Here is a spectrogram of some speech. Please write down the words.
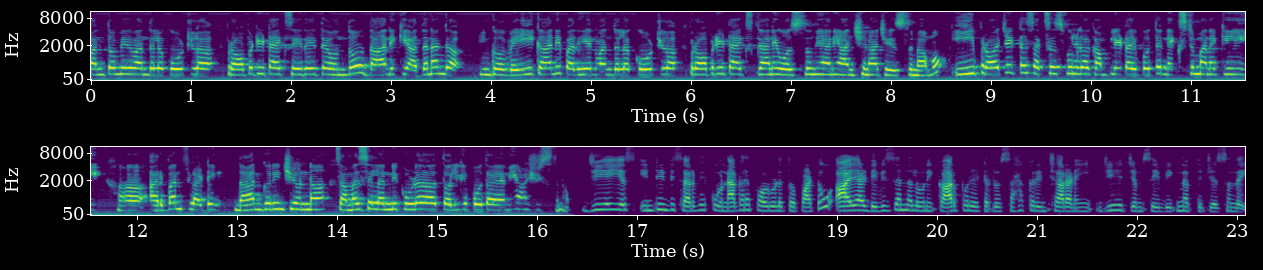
పంతొమ్మిది వందల కోట్ల ప్రాపర్టీ ట్యాక్స్ ఏదైతే ఉందో దానికి అదనంగా ఇంకో వెయ్యి కానీ పదిహేను వందల కోట్ల ప్రాపర్టీ ట్యాక్స్ కానీ వస్తుంది అని అంచనా చేస్తున్నాము. ఈ ప్రాజెక్ట్ సక్సెస్ఫుల్గా కంప్లీట్ అయిపోతే నెక్స్ట్ మనకి అర్బన్ ఫ్లడ్డింగ్ దాని గురించి ఉన్న సమస్యలన్నీ కూడా తొలగిపోతాయని ఆశిస్తున్నాం. జీఐఎస్ ఇంటింటి సర్వేకు నగర పౌరులతో పాటు ఆయా డివిజన్లలోని కార్పొరేటర్లు సహకరించాలని జీహెచ్ఎంసీ విజ్ఞప్తి చేసింది.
